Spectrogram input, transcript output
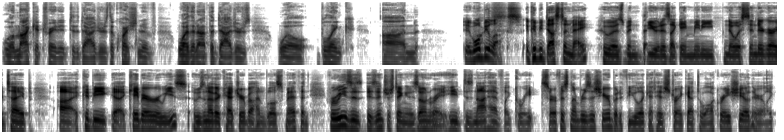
will not get traded to the Dodgers. The question of whether or not the Dodgers will blink on. It won't be Lux. It could be Dustin May, who has been viewed as like a mini Noah Syndergaard type. Uh, it could be uh, Keibert Ruiz, who's another catcher behind Will Smith. And Ruiz is, is interesting in his own right. He does not have like great surface numbers this year, but if you look at his strikeout to walk ratio, they're like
